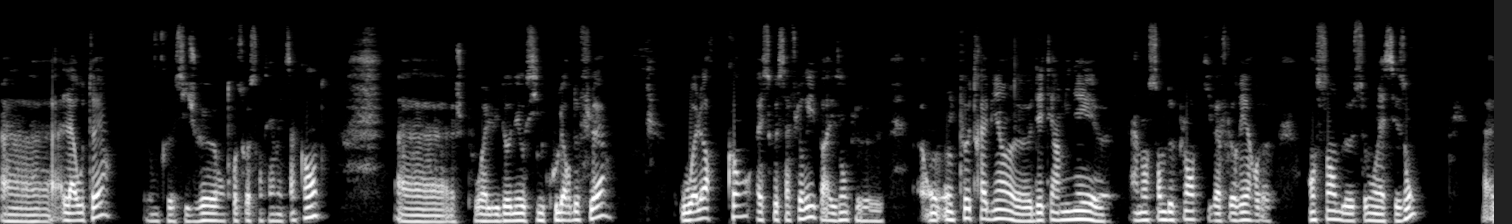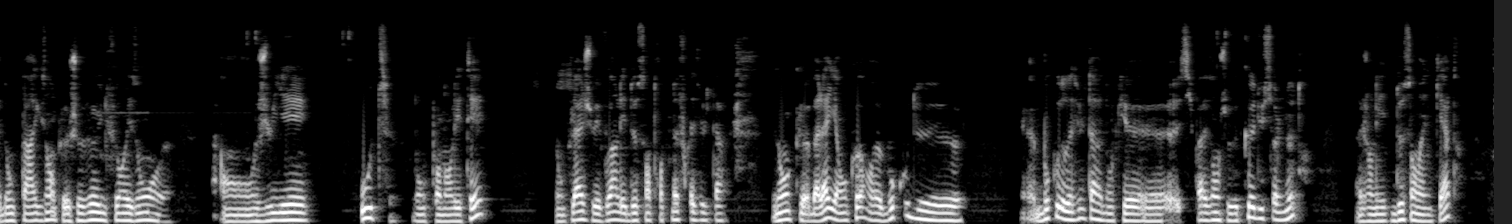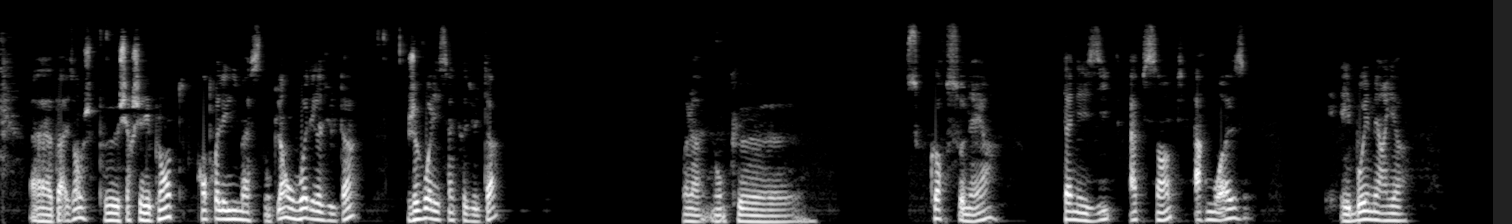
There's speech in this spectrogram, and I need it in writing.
la hauteur, donc si je veux entre 60 et 1m50, je pourrais lui donner aussi une couleur de fleur. Ou alors, quand est-ce que ça fleurit? Par exemple, on, peut très bien déterminer un ensemble de plantes qui va fleurir ensemble selon la saison. Euh, donc par exemple, je veux une floraison euh, en juillet, août, donc pendant l'été. Donc là, je vais voir les 239 résultats. Donc euh, bah là, il y a encore beaucoup de beaucoup de résultats. Donc si par exemple je veux que du sol neutre, j'en ai 224. par exemple, je peux chercher les plantes contre les limaces. Donc là, on voit des résultats. Je vois les cinq résultats. Voilà, donc scorsonnaire, tanésie, absinthe, armoise et bohéméria.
